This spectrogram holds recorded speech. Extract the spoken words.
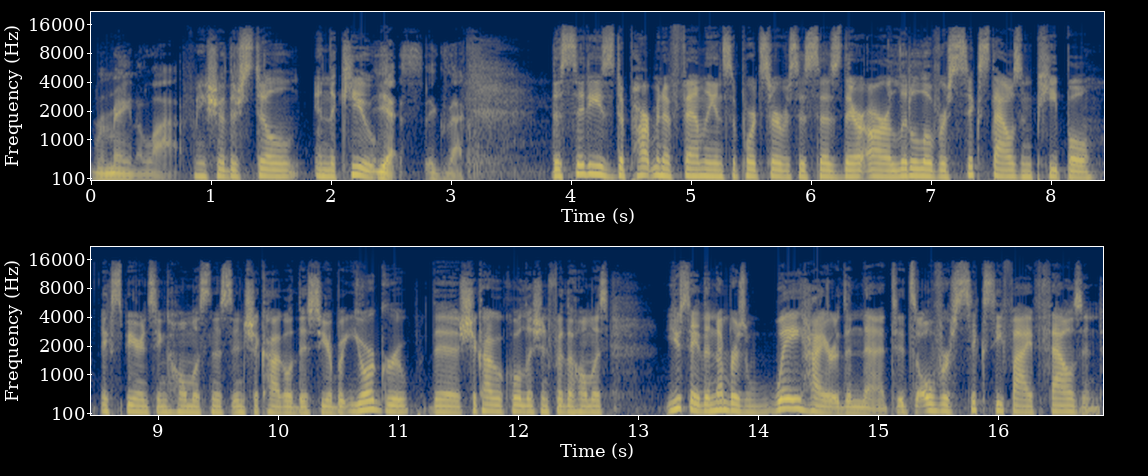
remain alive. Make sure they're still in the queue. Yes, exactly. The city's Department of Family and Support Services says there are a little over 6,000 people experiencing homelessness in Chicago this year. But your group, the Chicago Coalition for the Homeless, you say the number's way higher than that. It's over 65,000.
